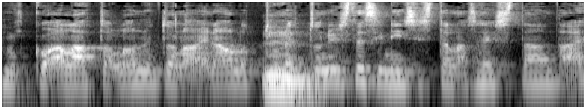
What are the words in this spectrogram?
Mikko Alatalo nyt on aina ollut tunnettu mm. niistä sinisistä laseistaan tai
